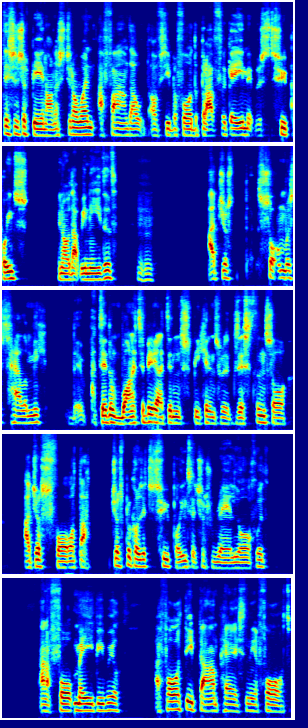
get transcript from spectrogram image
this is just being honest, you know, when I found out, obviously, before the Bradford game, it was two points, you know, that we needed. Mm-hmm. I just, something was telling me I didn't want it to be. I didn't speak it into existence. So I just thought that just because it's two points, it's just really awkward. And I thought maybe we'll I thought deep down personally, I thought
